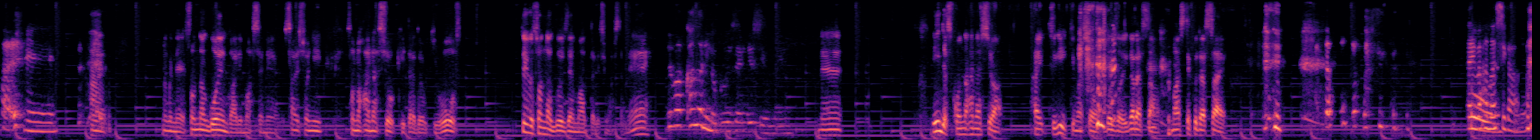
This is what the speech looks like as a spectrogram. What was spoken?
はい。え。はい。なんかね、そんなご縁がありましてね、最初にその話を聞いた時を、っていうそんな偶然もあったりしましたね。これはかなりの偶然ですよね。ねいいんです、こんな話は。はい、次行きましょう。どうぞ、五十嵐さん、回してください。だいぶ話が。ね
